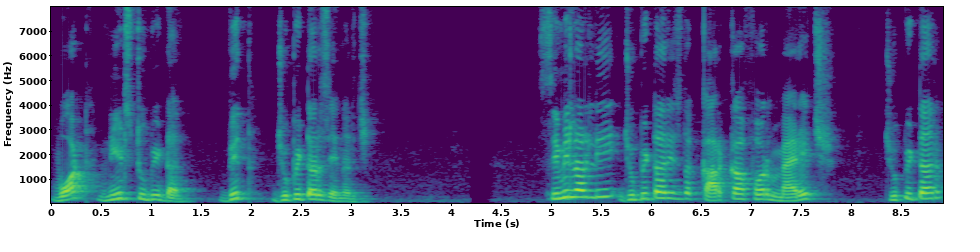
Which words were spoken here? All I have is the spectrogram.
what needs to be done with Jupiter's energy. Similarly, Jupiter is the Karka for marriage. Jupiter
